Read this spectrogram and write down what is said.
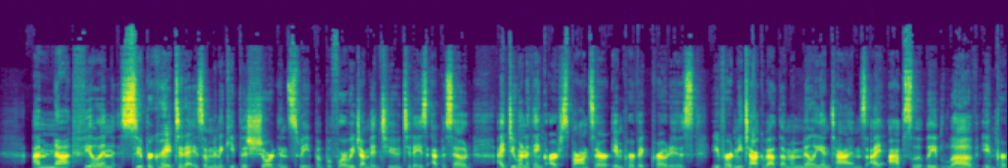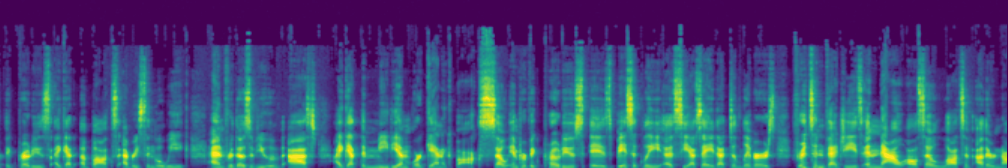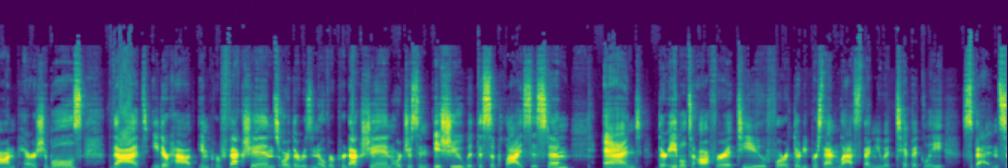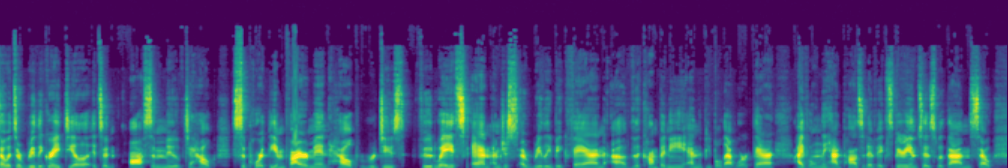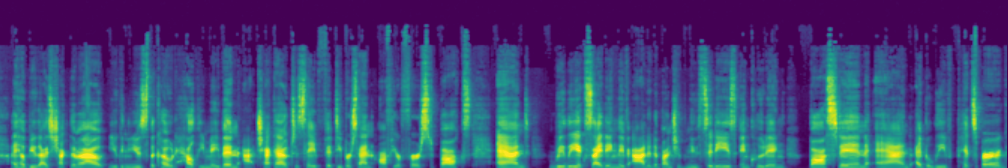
I'm not feeling super great today, so I'm going to keep this short and sweet. But before we jump into today's episode, I do want to thank our sponsor, Imperfect Produce. You've heard me talk about them a million times. I absolutely love Imperfect Produce. I get a box every single week. And for those of you who have asked, I get the medium organic box. So, Imperfect Produce is basically a CSA that delivers fruits and veggies, and now also lots of other non perishables that either have imperfections or there was an overproduction or just an issue with the supply system and they're able to offer it to you for 30% less than you would typically spend. So it's a really great deal. It's an awesome move to help support the environment, help reduce food waste and I'm just a really big fan of the company and the people that work there. I've only had positive experiences with them, so I hope you guys check them out. You can use the code HealthyMaven at checkout to save 50% off your first box and really exciting. They've added a bunch of new cities including Boston and I believe Pittsburgh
